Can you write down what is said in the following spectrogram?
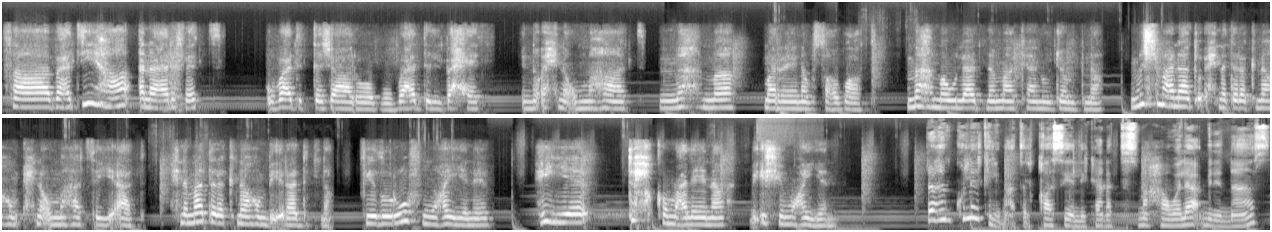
فبعديها أنا عرفت وبعد التجارب وبعد البحث إنه إحنا أمهات مهما مرينا بصعوبات مهما أولادنا ما كانوا جنبنا مش معناته إحنا تركناهم إحنا أمهات سيئات إحنا ما تركناهم بإرادتنا. في ظروف معينة هي تحكم علينا بإشي معين. رغم كل الكلمات القاسية اللي كانت تسمعها ولاء من الناس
